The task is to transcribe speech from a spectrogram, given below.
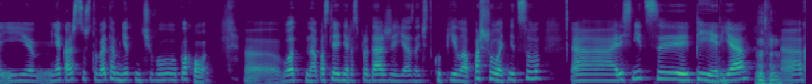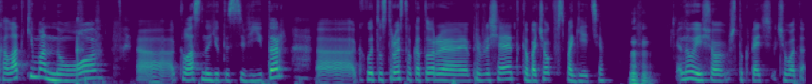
и мне кажется, что в этом нет ничего плохого. Э, вот на последней распродаже я, значит, купила пашотницу, э, ресницы перья, э, халат кимоно, классный юта-свитер, какое-то устройство, которое превращает кабачок в спагетти. Угу. Ну и еще штук пять чего-то.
